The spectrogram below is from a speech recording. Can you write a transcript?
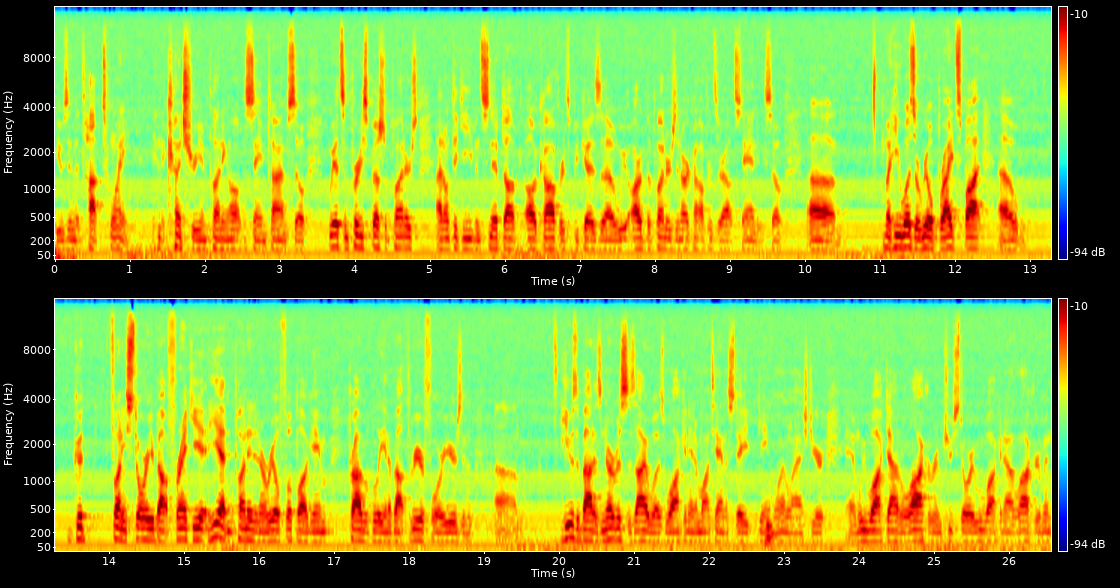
he was in the top 20 in the country in punting all at the same time. So we had some pretty special punters. I don't think he even sniffed off all conference because uh, we are the punters in our conference are outstanding. So, uh, but he was a real bright spot. Uh, good funny story about Frank. He, he hadn't punted in a real football game probably in about three or four years, and um, he was about as nervous as I was walking into Montana State game one last year. And we walked out of the locker room. True story. We walking out of the locker room, and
